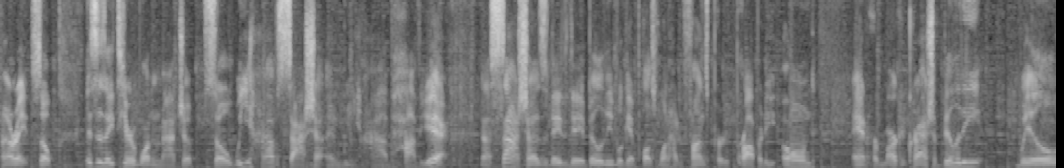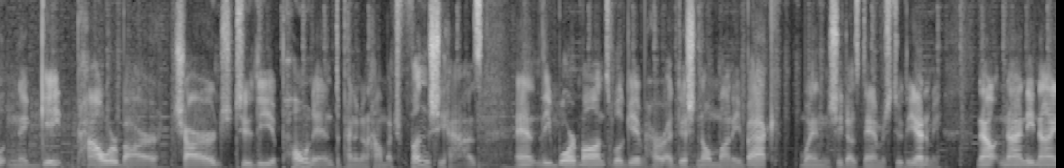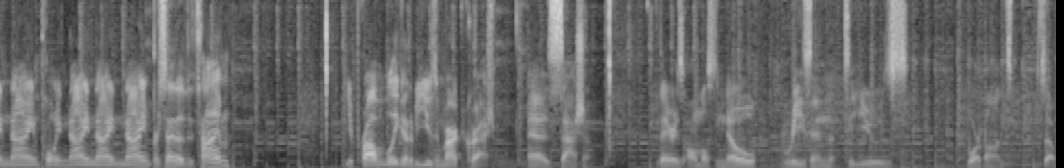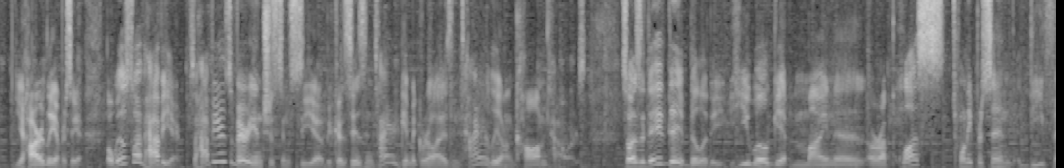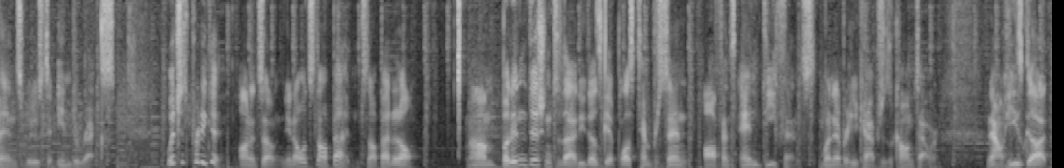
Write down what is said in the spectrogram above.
Alright, so this is a tier 1 matchup. So we have Sasha and we have Javier. Now Sasha a day-to-day -day ability will get plus 100 funds per property owned. And her market crash ability will negate power bar charge to the opponent depending on how much funds she has. And the war bonds will give her additional money back when she does damage to the enemy. Now, 99.999% of the time, you're probably going to be using Market Crash as Sasha. There's almost no reason to use War Bonds. So, you hardly ever see it. But we also have Javier. So, Javier is a very interesting CEO because his entire gimmick relies entirely on com towers. So as a day-to-day -day ability, he will get minus or a plus 20% defense boost to indirects which is pretty good on its own. You know, it's not bad. It's not bad at all. Um, but in addition to that, he does get plus 10% offense and defense whenever he captures a com tower. Now, he's got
